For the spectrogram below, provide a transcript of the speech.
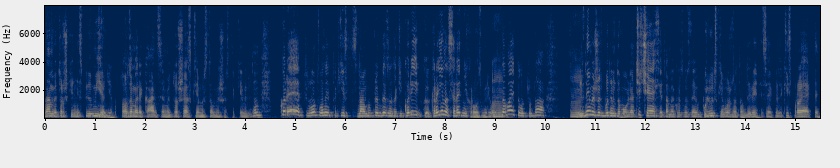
нами трошки не співмірні. Тобто з американцями, то ще з кимось там і щось таке. Ну, Корея, от вони такі з нами ну, приблизно такі Корі... країна середніх розмірів. От давайте от туди. І з ними щось будемо домовляти. Чи чехи там якось ми з ними по-людськи можна там дивитися, якось, якісь проекти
